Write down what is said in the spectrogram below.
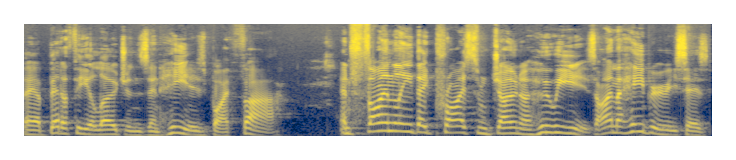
They are better theologians than he is by far. And finally, they prize from Jonah who he is. I'm a Hebrew, he says.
